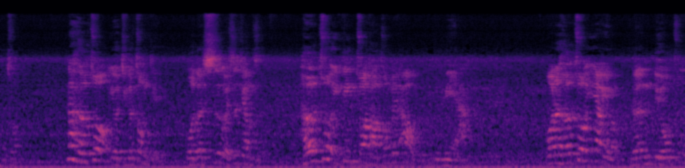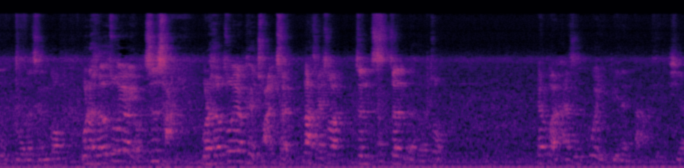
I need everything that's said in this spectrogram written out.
合作。那合作有几个重点，我的思维是这样子，合作一定抓好中间要有名。我的合作要有人留住我的成功，我的合作要有资产，我的合作要可以传承，那才算真真的合作。要不然还是为别人打天下。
